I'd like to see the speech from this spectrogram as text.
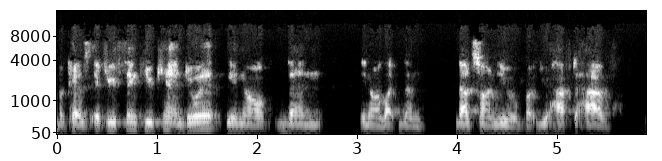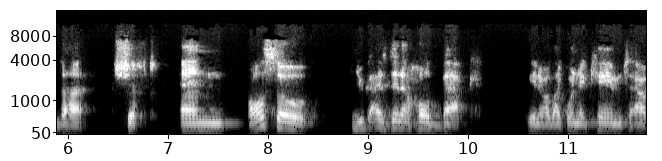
because if you think you can't do it you know then you know like then that's on you but you have to have that shift and also you guys didn't hold back you know like when it came to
